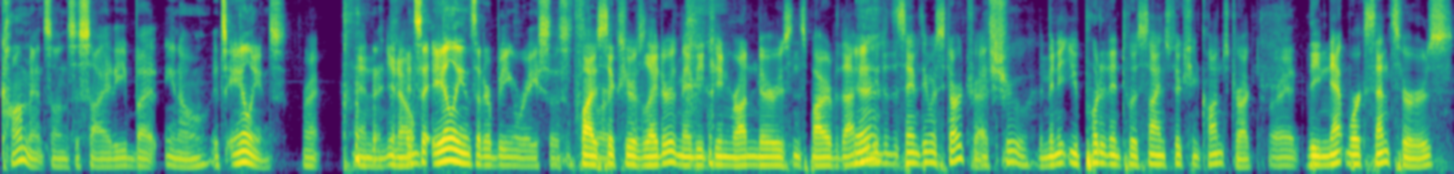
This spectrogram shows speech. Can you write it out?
comments on society. But you know, it's aliens. And, you know, it's the aliens that are being racist. five or- six years later maybe gene roddenberry was inspired by that Yeah. he did the same thing with star trek That's true. the minute you put it into a science fiction construct Right. the network censors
